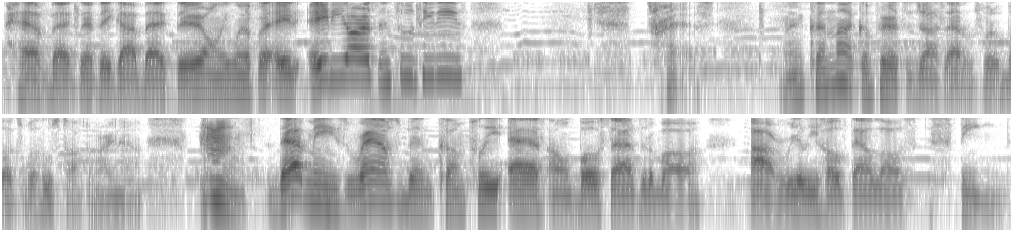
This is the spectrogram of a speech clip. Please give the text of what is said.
halfback that they got back there only went for 80, 80 yards and 2 TDs. It's trash and could not compare it to Josh Adams for the Bucks. But who's talking right now? that means Rams been complete ass on both sides of the ball. I really hope that loss stings.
